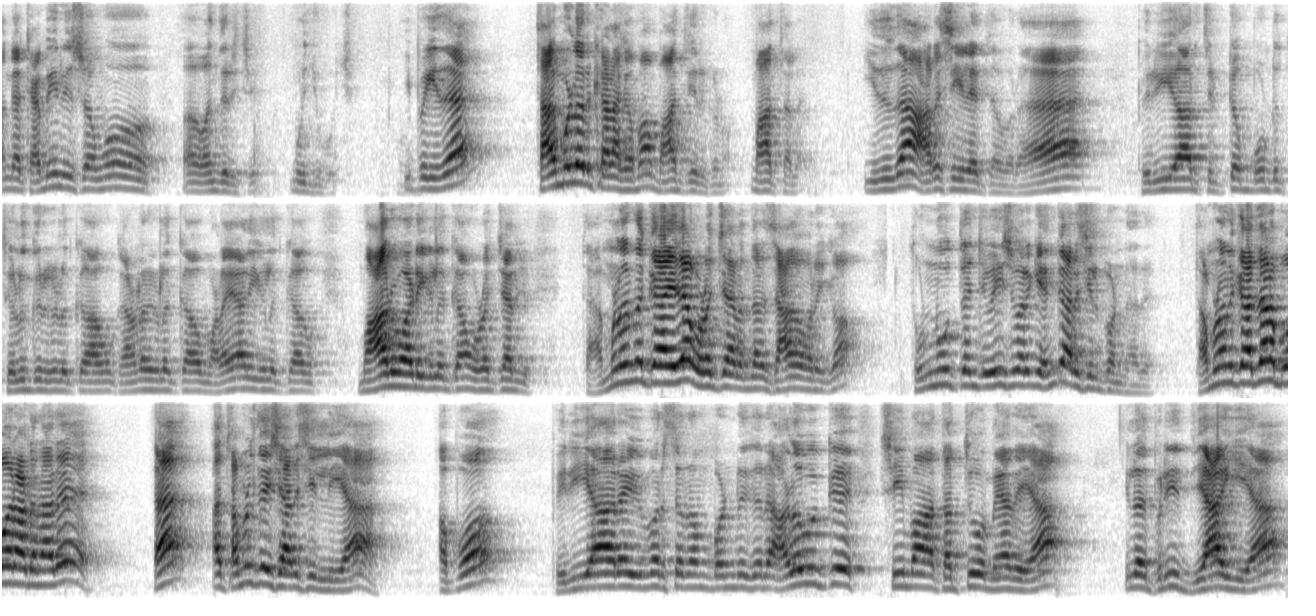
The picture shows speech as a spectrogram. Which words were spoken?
அங்கே கம்யூனிசமும் வந்துருச்சு. முடிஞ்சு போச்சு. இப்போ இதை தமிழர் கழகமாக மாற்றிருக்கணும் மாற்றலை இதுதான் அரசியலே தவிர பெரியார் திட்டம் போட்டு தெலுங்கர்களுக்காகவும் கன்னடர்களுக்காகவும் மலையாளிகளுக்காகவும் மார்வாடிகளுக்காகவும் உழைச்சார். தமிழனுக்காக தான் உழைச்சார் இருந்தாலும் சாக வரைக்கும். தொண்ணூத்தஞ்சு வயசு வரைக்கும் எங்கே அரசியல் பண்ணார்? தமிழனுக்காக தானே போராடினாரு? ஆ? அது தமிழ் தேசிய அரசியல் இல்லையா? அப்போது பெரியாரை விமர்சனம் பண்ணுகிற அளவுக்கு சீமா தத்துவ மேதையா? இல்லை பெரிய தியாகியா?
